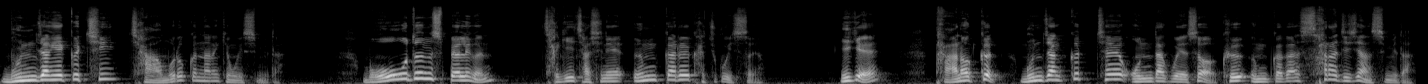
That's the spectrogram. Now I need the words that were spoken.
문장의 끝이 자음으로 끝나는 경우 있습니다. 모든 스펠링은 자기 자신의 음가를 가지고 있어요. 이게 단어 끝, 문장 끝에 온다고 해서 그 음가가 사라지지 않습니다.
